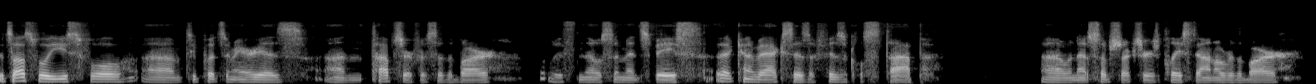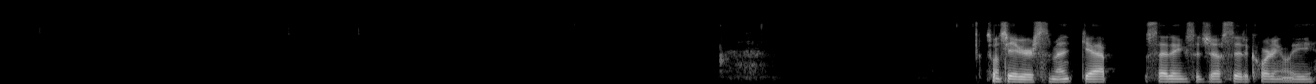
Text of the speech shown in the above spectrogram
It's also useful um, to put some areas on top surface of the bar with no cement space. That kind of acts as a physical stop uh, when that substructure is placed down over the bar. So once you have your cement gap settings adjusted accordingly,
